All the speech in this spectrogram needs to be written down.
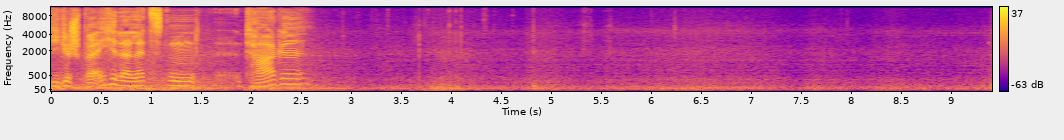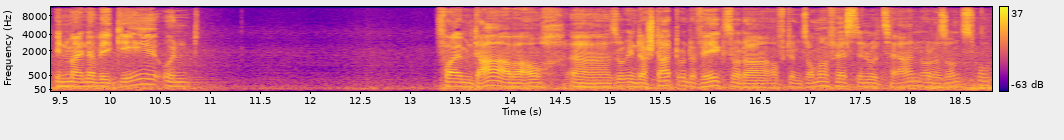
die Gespräche der letzten Tage in meiner WG und vor allem da, aber auch äh, so in der Stadt unterwegs oder auf dem Sommerfest in Luzern oder sonst wo.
